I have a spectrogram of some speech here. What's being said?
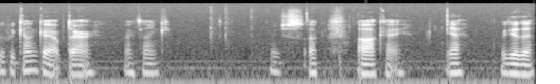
But we can get up there, I think. We just okay. okay. Yeah, we did it.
